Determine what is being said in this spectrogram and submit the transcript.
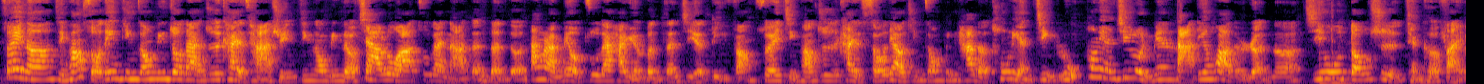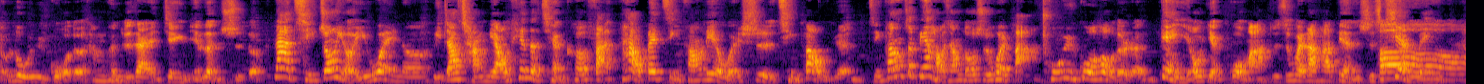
所以呢，警方锁定金宗斌作案，就是开始查询金宗斌的下落啊，住在哪等等的。当然没有住在他原本登记的地方，所以警方就是开始搜掉金宗斌他的通联记录。通联记录里面打电话的人呢，几乎都是前科犯，有入狱过的，他们可能就在监狱里面认识的。那其中有一位呢，比较常聊天的前科犯，他有被警方列为是情报员。警方这边好像都是会把出狱过后的人，电影有演过嘛，就是会让他变成是县民。哦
